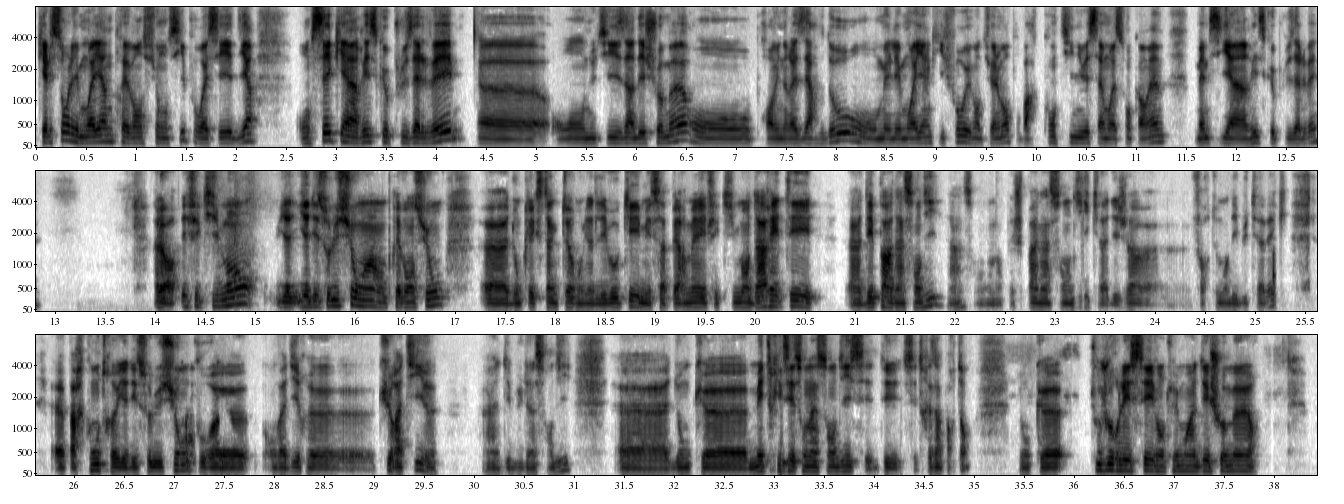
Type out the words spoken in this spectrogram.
quels sont les moyens de prévention aussi pour essayer de dire, on sait qu'il y a un risque plus élevé, on utilise un déchômeur, on prend une réserve d'eau, on met les moyens qu'il faut éventuellement pour pouvoir continuer sa moisson quand même, même s'il y a un risque plus élevé alors, effectivement, il y, a des solutions hein, en prévention. Euh, donc, l'extincteur, on vient de l'évoquer, mais ça permet effectivement d'arrêter un départ d'incendie. Hein. on n'empêche pas un incendie qui a déjà euh, fortement débuté avec. Euh, par contre, il y a des solutions pour, on va dire, curatives un début d'incendie. donc, maîtriser son incendie, c'est très important. Donc, toujours laisser éventuellement un déchômeur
